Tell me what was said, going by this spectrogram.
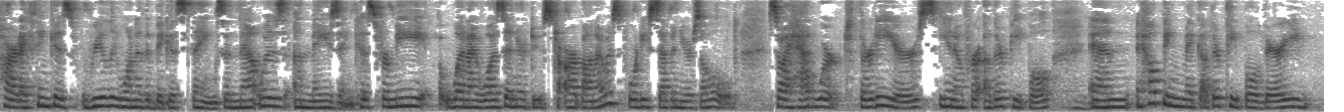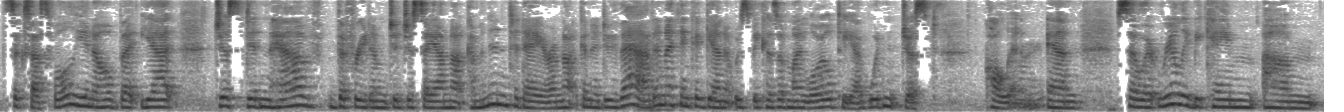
part I think is really one of the biggest things, and that was amazing because for me, when I was introduced to Arbonne, I was 47 years old, so I had worked 30 years, you know, for other people and helping make other people very successful, you know, but yet just didn't have the freedom to just say I'm not coming in today or I'm not going to do that. And I think again, it was because of my loyalty. I wouldn't just call in, and so it really became um,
